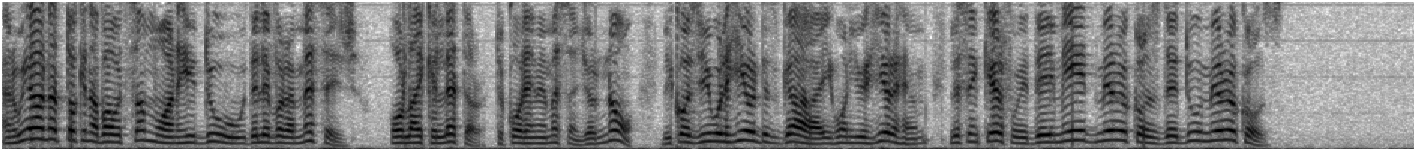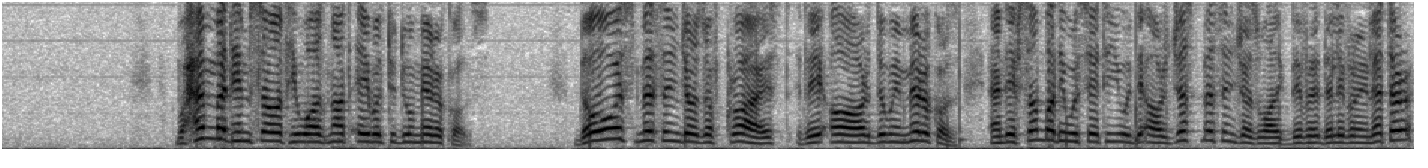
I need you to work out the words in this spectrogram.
And we are not talking about someone he do deliver a message or like a letter to call him a messenger. No, because you will hear this guy when you hear him, listen carefully, they made miracles, they do miracles. Muhammad himself, he was not able to do miracles those messengers of Christ they are doing miracles. And if somebody will say to you they are just messengers while delivering letter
